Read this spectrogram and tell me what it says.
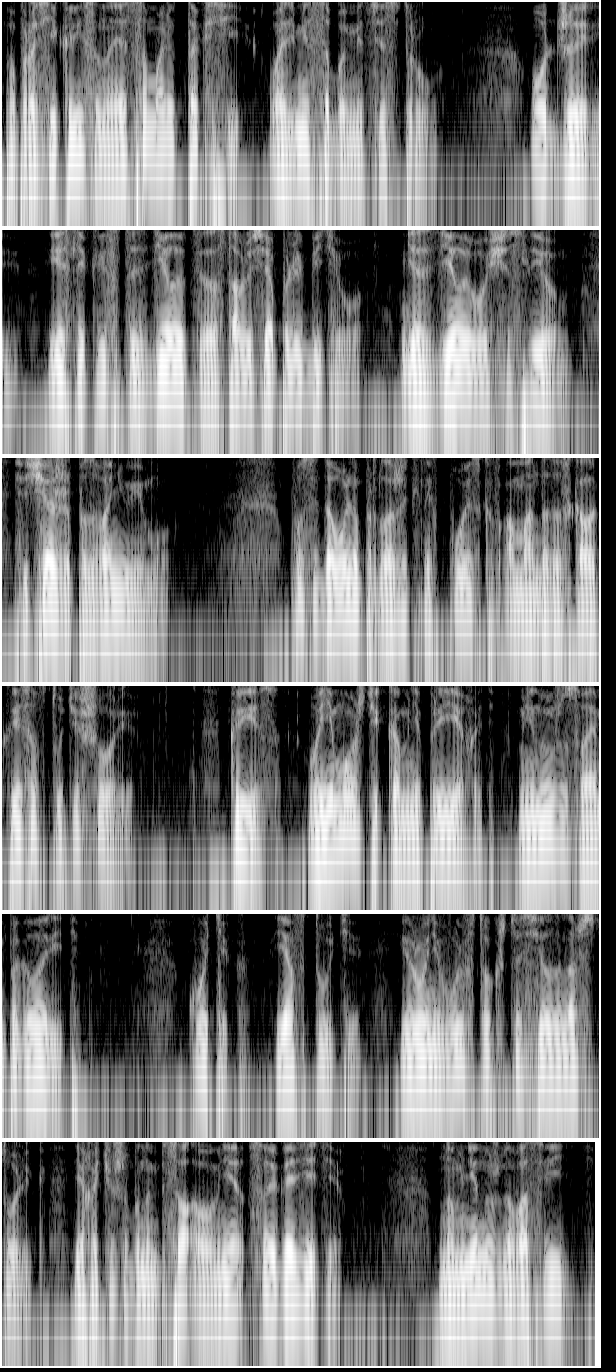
Попроси Криса нанять самолет такси. Возьми с собой медсестру. О, Джерри, если Крис это сделает, я заставлю себя полюбить его. Я сделаю его счастливым. Сейчас же позвоню ему. После довольно продолжительных поисков Аманда отыскала Криса в Тути-Шоре. «Крис, вы не можете ко мне приехать? Мне нужно с вами поговорить». «Котик, я в Тути. И Ронни Вульф только что сел за наш столик. Я хочу, чтобы он написал обо мне в своей газете. Но мне нужно вас видеть.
